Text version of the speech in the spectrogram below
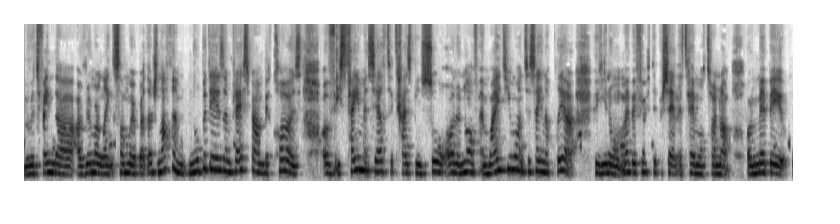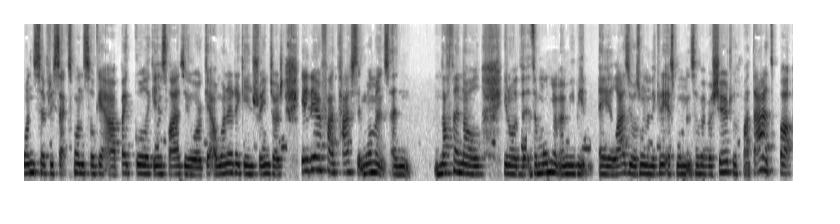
would find a, a rumor link somewhere. But there's nothing. Nobody is impressed by him because of his time at Celtic has been so on and off. And why do you want to sign a player who you know maybe fifty percent of the time will turn up, or maybe once every six months he'll get a big goal against Lazio or get a winner against Rangers? Yeah, they are fantastic moments and nothing. I'll, you know, the, the moment when we beat uh, Lazio was one of the greatest moments I've ever shared with my dad. But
